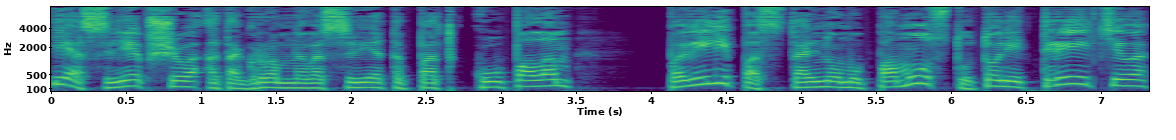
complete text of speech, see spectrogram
и ослепшего от огромного света под куполом, повели по стальному помосту то ли третьего,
